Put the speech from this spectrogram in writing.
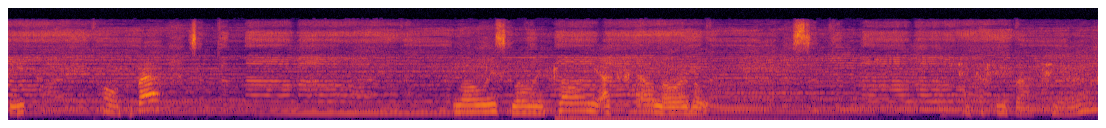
feet, hold the breath. Slowly, slowly, slowly exhale, lower the. Take a few breaths here.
